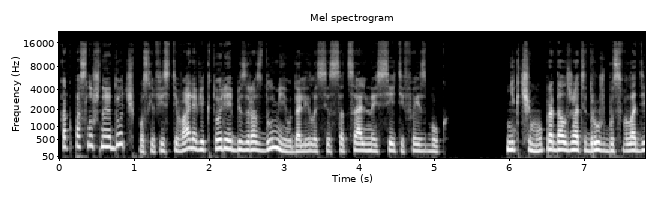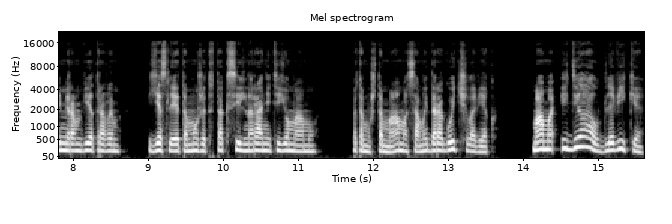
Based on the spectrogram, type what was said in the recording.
Как послушная дочь, после фестиваля Виктория без раздумий удалилась из социальной сети Facebook. Ни к чему продолжать дружбу с Владимиром Ветровым, если это может так сильно ранить ее маму. Потому что мама — самый дорогой человек. Мама — идеал для Вики.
